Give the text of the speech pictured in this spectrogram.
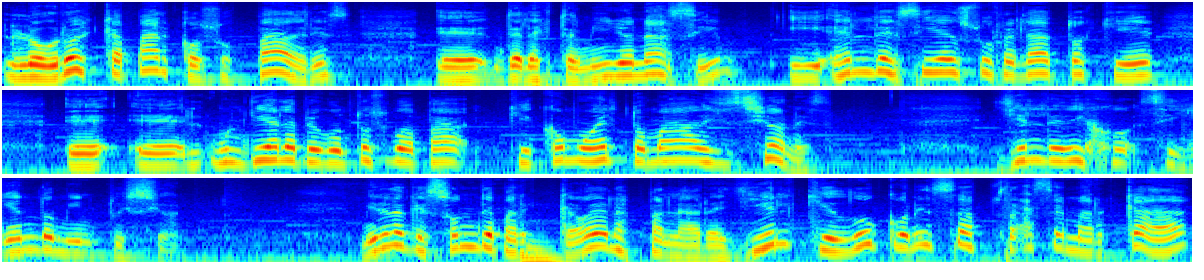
logró escapar con sus padres eh, del exterminio nazi y él decía en sus relatos que eh, un día le preguntó a su papá que cómo él tomaba decisiones y él le dijo siguiendo mi intuición. Mira lo que son de marcadoras las palabras y él quedó con esa frase marcada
